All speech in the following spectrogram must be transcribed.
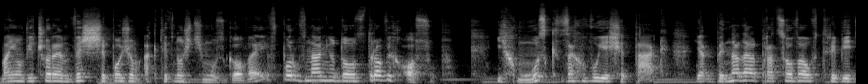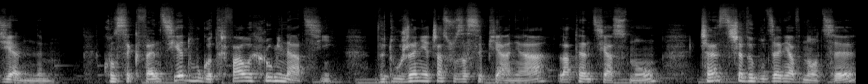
mają wieczorem wyższy poziom aktywności mózgowej w porównaniu do zdrowych osób. Ich mózg zachowuje się tak, jakby nadal pracował w trybie dziennym. Konsekwencje długotrwałych ruminacji: wydłużenie czasu zasypiania, latencja snu, częstsze wybudzenia w nocy,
